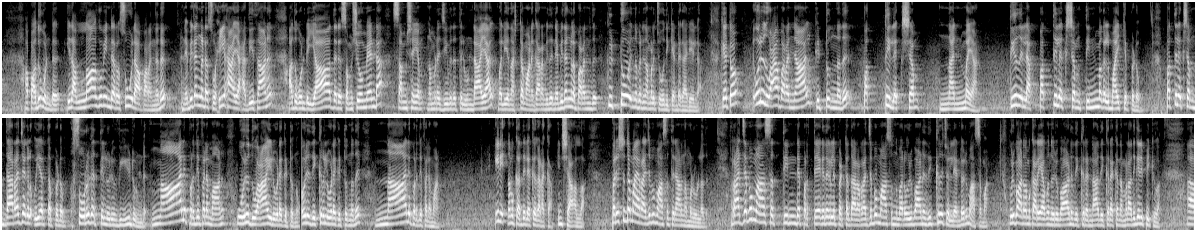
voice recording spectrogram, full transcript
അപ്പം അതുകൊണ്ട് ഇത് അള്ളാഹുവിന്റെ റസൂല പറഞ്ഞത് നബിതങ്ങളുടെ സ്വഹീഹായ ഹദീസാണ്. അതുകൊണ്ട് യാതൊരു സംശയവും വേണ്ട. സംശയം നമ്മുടെ ജീവിതത്തിൽ ഉണ്ടായാൽ വലിയ നഷ്ടമാണ്. കാരണം ഇത് നബിതങ്ങൾ പറഞ്ഞത് കിട്ടുമോ എന്ന് പറഞ്ഞ് നമ്മൾ ചോദിക്കേണ്ട കാര്യമില്ല. കേട്ടോ? ഒരു ദ്വാ പറഞ്ഞാൽ കിട്ടുന്നത് പത്ത് ലക്ഷം നന്മയാണ്. തീർന്നില്ല പത്ത് ലക്ഷം തിന്മകൾ മായ്ക്കപ്പെടും. പത്ത് ലക്ഷം ദറജകൾ ഉയർത്തപ്പെടും. സ്വർഗത്തിൽ ഒരു വീടുണ്ട്. നാല് പ്രതിഫലമാണ് ഒരു ദ്വായിലൂടെ കിട്ടുന്നു ഒരു ദിക്റിലൂടെ കിട്ടുന്നത് നാല് പ്രതിഫലമാണ്. ഇനി നമുക്കതിലേക്ക് കടക്കാം. ഇൻഷാ അള്ളാ. പരിശുദ്ധമായ റജബ് മാസത്തിലാണ് നമ്മളുള്ളത്. റജബ് മാസത്തിന്റെ പ്രത്യേകതകളിൽ പെട്ടതാണ്. റജബ് മാസം എന്ന് പറഞ്ഞാൽ ഒരുപാട് ദിക്റ് ചൊല്ലേണ്ട ഒരു മാസമാണ്. ഒരുപാട് നമുക്കറിയാവുന്ന ഒരുപാട് ദിക്റുണ്ട്. ആ ദിക്റൊക്കെ നമ്മൾ അധികരിപ്പിക്കുക.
